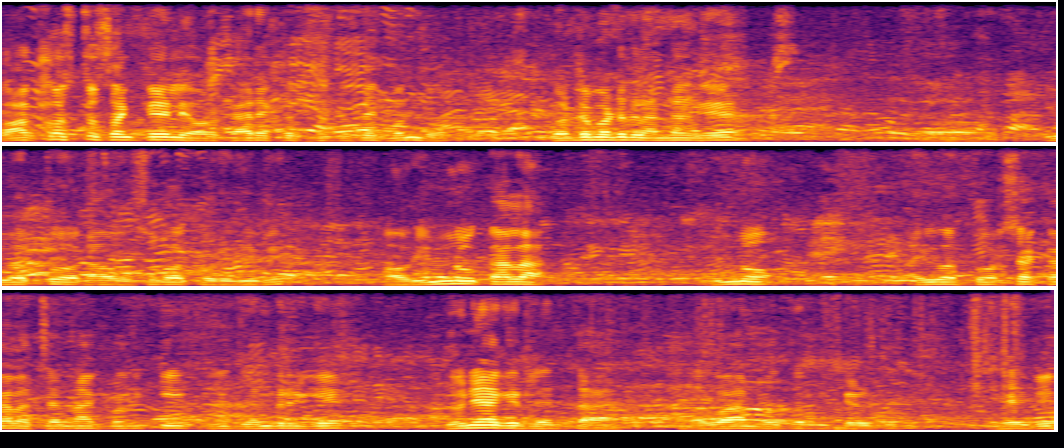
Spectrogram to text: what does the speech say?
ಸಾಕಷ್ಟು ಸಂಖ್ಯೆಯಲ್ಲಿ ಅವರ ಕಾರ್ಯಕರ್ತರ ಜೊತೆಗೆ ಬಂದು ದೊಡ್ಡ ಮಟ್ಟದಲ್ಲಿ ಅಂದಂಗೆ ಇವತ್ತು ನಾವು ಶುಭ ಕೋರಿದ್ದೀವಿ. ಅವರು ಇನ್ನೂ ಕಾಲ, ಇನ್ನೂ ಐವತ್ತು ವರ್ಷ ಕಾಲ ಚೆನ್ನಾಗಿ ಬದುಕಿ ಈ ಜನರಿಗೆ ಧ್ವನಿಯಾಗಿರಲಿ ಅಂತ ಭಗವಾನ್ ಬುದ್ಧರಿಗೆ ಕೇಳ್ತೀನಿ ಹೇಗೆ.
